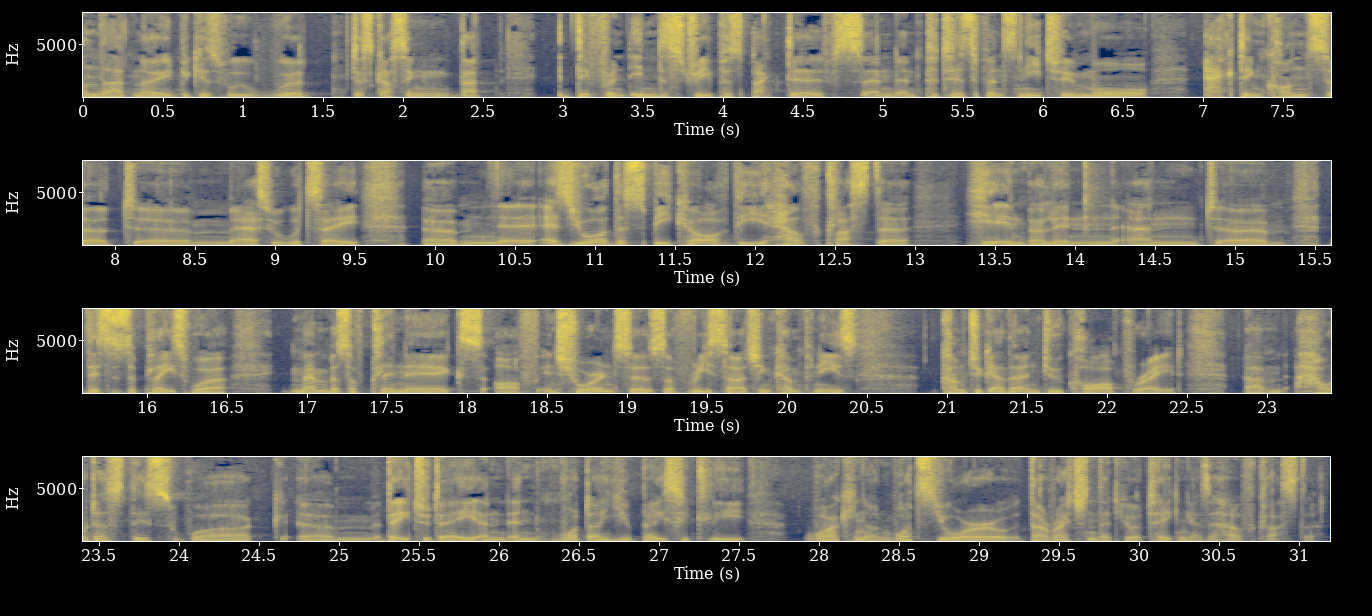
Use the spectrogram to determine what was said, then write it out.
On that note, because we were discussing that different industry perspectives and, and participants need to more act in concert, um, as we would say, um, as you are the speaker of the health cluster here in Berlin, and um, this is a place where members of clinics, of insurances, of researching companies come together and do cooperate. Um, how does this work um, day to day, and and what are you basically working on? What's your direction that you're taking as a health cluster?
